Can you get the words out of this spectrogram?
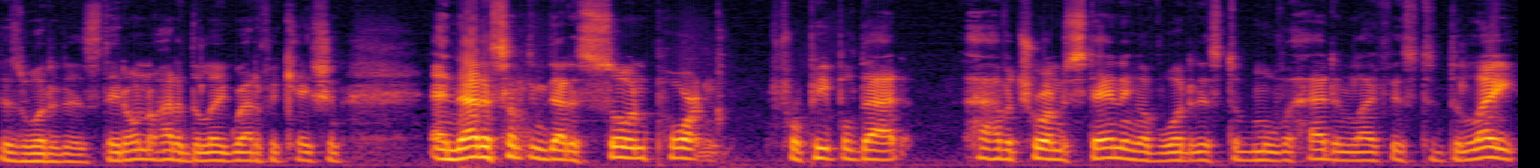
is what it is. They don't know how to delay gratification. And that is something that is so important for people that have a true understanding of what it is to move ahead in life is to delay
